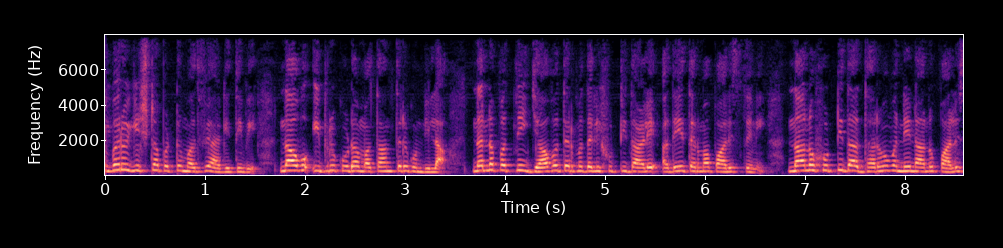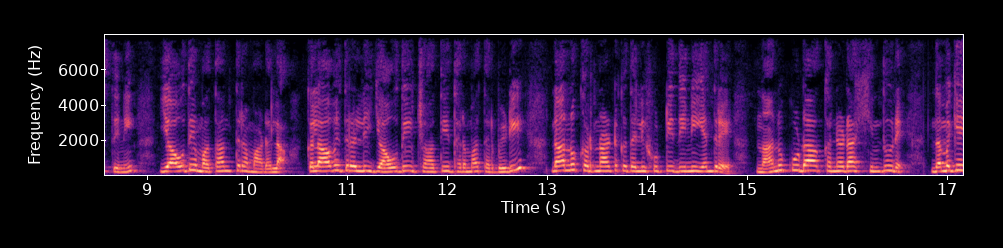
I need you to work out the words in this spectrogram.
ಇಬ್ಬರು ಇಷ್ಟಪಟ್ಟು ಮದುವೆ ಆಗಿದ್ದೀವಿ. ನಾವು ಇಬ್ರು ಕೂಡ ಮತಾಂತರಗೊಂಡಿಲ್ಲ. ನನ್ನ ಪತ್ನಿ ಯಾವ ಧರ್ಮದಲ್ಲಿ ಹುಟ್ಟಿದಾಳೆ ಅದೇ ಧರ್ಮ ಪಾಲಿಸ್ತೀನಿ. ನಾನು ಹುಟ್ಟಿದ ಧರ್ಮವನ್ನೇ ನಾನು ಪಾಲಿಸ್ತೀನಿ. ಯಾವುದೇ ಮತಾಂತರ ಮಾಡಲ್ಲ. ಕಲಾವಿದರಲ್ಲಿ ಯಾವುದೇ ಜಾತಿ, ಧರ್ಮ, ತರಬೇಡಿ. ನಾನು ಕರ್ನಾಟಕದಲ್ಲಿ ಹುಟ್ಟಿದ್ದೀನಿ ಎಂದ್ರೆ ನಾನು ಕೂಡ ಕನ್ನಡ ಹಿಂದೂನೇ. ನಮಗೆ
